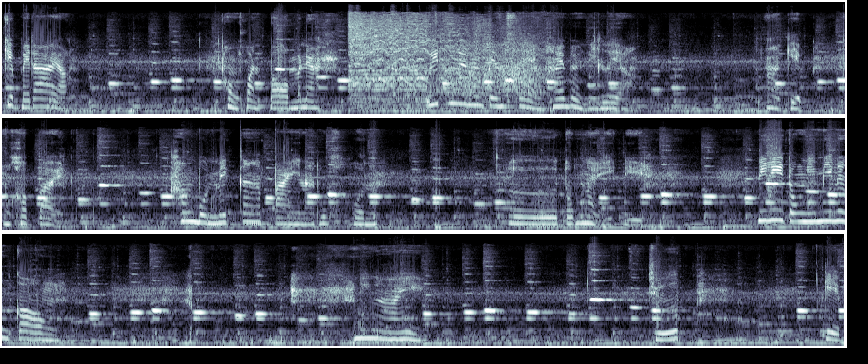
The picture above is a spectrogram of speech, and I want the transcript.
เก็บไม่ได้อะของขวัญปลอมมันเนี่ยอุ้ยทำไมมันเป็นแสงให้แบบนี้เลยอะ อะเก็บแล้วเข้าไป ข้างบนไม่กล้าไปนะทุกคน เออ ตรงไหนอีกดี นี่นี่ตรงนี้มีหนึ่งกล่อง นี่ไงชึบเก็บ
